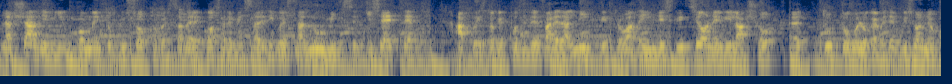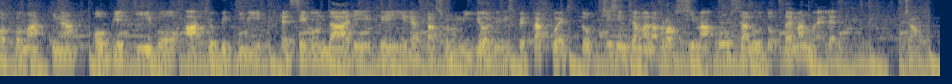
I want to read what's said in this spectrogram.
Lasciatemi un commento qui sotto per sapere cosa ne pensate di questa Lumix G7, acquisto che potete fare dal link che trovate in descrizione, vi lascio eh, tutto quello che avete bisogno, corpo macchina, obiettivo, altri obiettivi eh, secondari che in realtà sono migliori rispetto a questo. Ci sentiamo alla prossima, un saluto da Emanuele, ciao!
